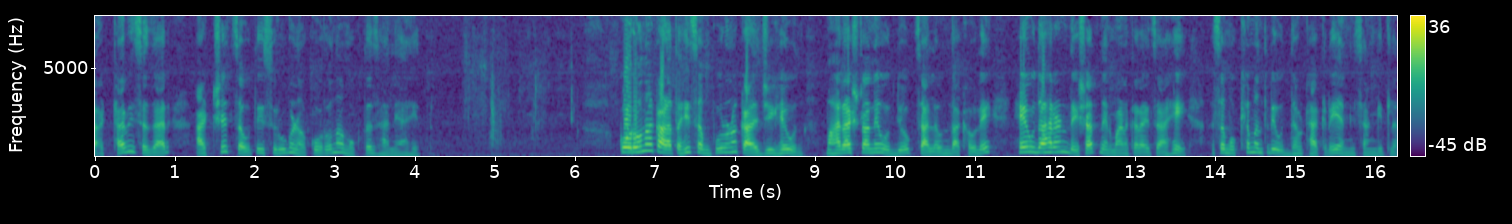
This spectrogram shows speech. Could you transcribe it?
अठ्ठावीस हजार आठशे चौतीस रुग्ण कोरोनामुक्त झाले आहेत. कोरोना काळातही संपूर्ण काळजी घेऊन महाराष्ट्राने उद्योग चालवून दाखवले. हे उदाहरण देशात निर्माण करायचं आहे असं मुख्यमंत्री उद्धव ठाकरे यांनी सांगितलं.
